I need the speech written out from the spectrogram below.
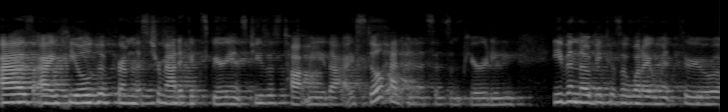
As I healed from this traumatic experience, Jesus taught me that I still had innocence and purity, even though because of what I went through,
